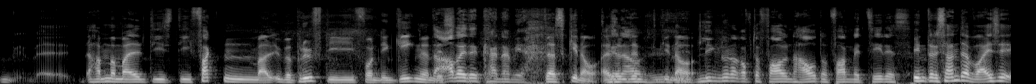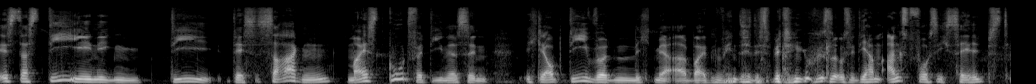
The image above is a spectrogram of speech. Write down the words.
äh, haben wir mal die, die Fakten mal überprüft, die von den Gegnern Da des, arbeitet keiner mehr. das genau, also genau. das- genau. Die liegen nur noch auf der faulen Haut und fahren Mercedes. Interessanterweise ist, dass diejenigen, die das sagen, meist Gutverdiener sind. Ich glaube, die würden nicht mehr arbeiten, wenn sie das bedingungslose. Die haben Angst vor sich selbst.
